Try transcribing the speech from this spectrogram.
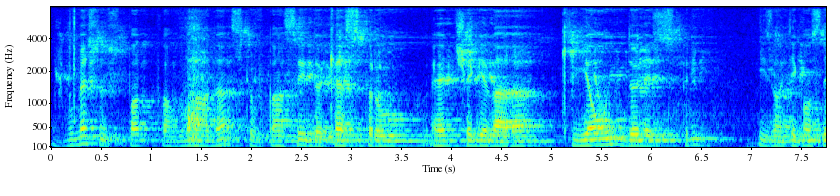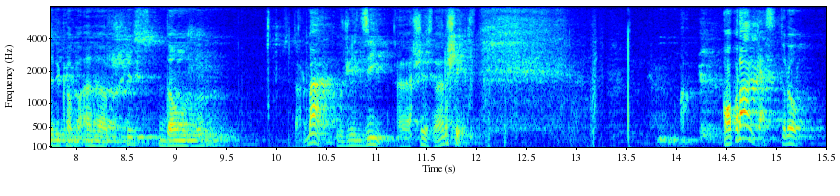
Je vous mets sur le spot en vous demandant ce que vous pensez de Castro et Che Guevara, qui ont eu de l'esprit. Ils ont été considérés comme anarchistes, dangereux. C'est normal, j'ai dit anarchiste, anarchiste. On prend Castro.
